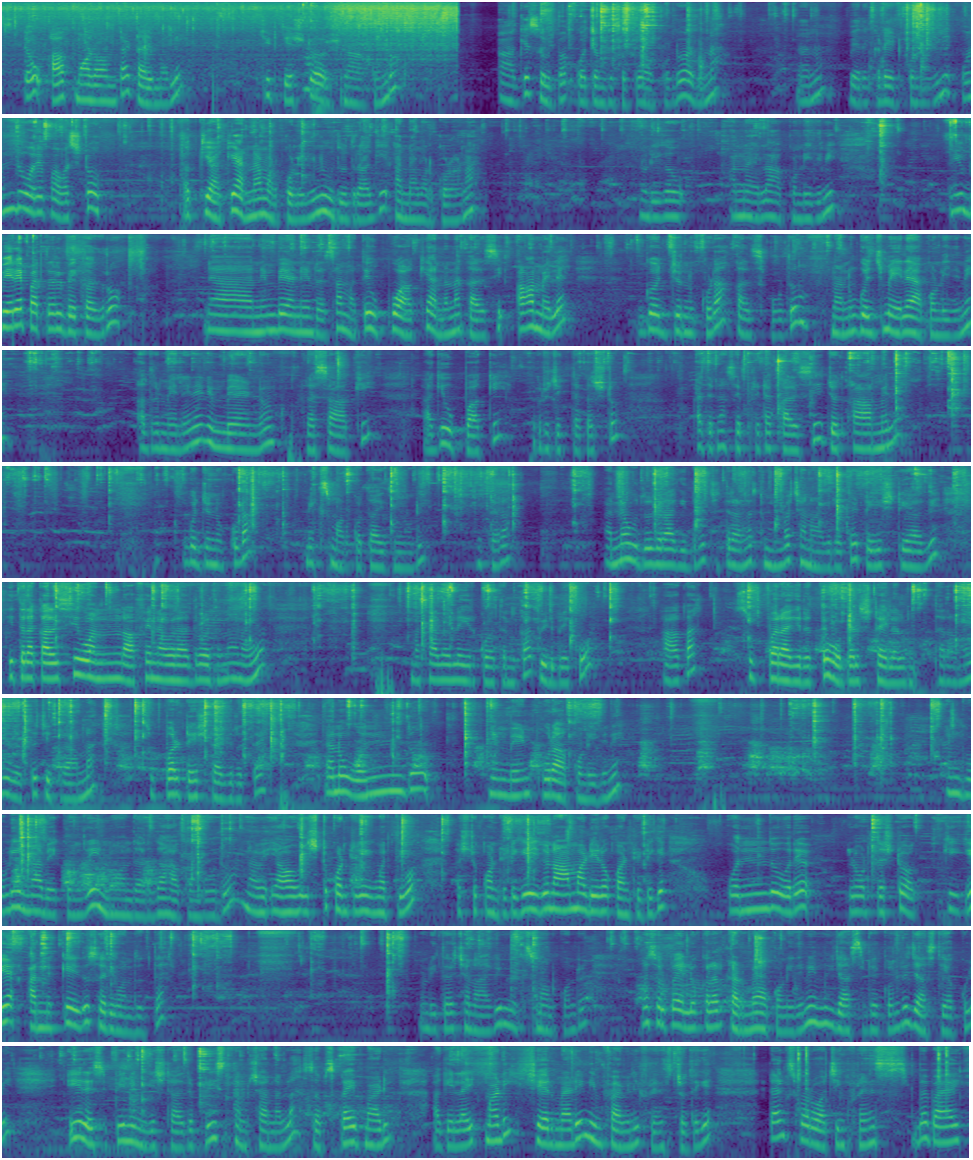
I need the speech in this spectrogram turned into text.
ಸ್ಟವ್ ಆಫ್ ಮಾಡೋವಂಥ ಟೈಮಲ್ಲಿ ಚಿಟಿಕೆಯಷ್ಟು ಅರಿಶಿನ ಹಾಕ್ಕೊಂಡು ಹಾಗೆ ಸ್ವಲ್ಪ ಕೊತ್ತಂಬರಿ ಸೊಪ್ಪು ಹಾಕ್ಕೊಂಡು ಅದನ್ನು ನಾನು ಬೇರೆ ಕಡೆ ಇಟ್ಕೊಂಡಿದ್ದೀನಿ. ಒಂದೂವರೆ ಪಾವಷ್ಟು ಅಕ್ಕಿ ಹಾಕಿ ಅನ್ನ ಮಾಡ್ಕೊಂಡಿದ್ದೀನಿ ಉದುದ್ರಾಗಿ ಅನ್ನ ಮಾಡ್ಕೊಳ್ಳೋಣ. ನೋಡಿ, ಈಗ ಅನ್ನ ಎಲ್ಲ ಹಾಕ್ಕೊಂಡಿದ್ದೀನಿ ನೀವು ಬೇರೆ ಪಾತ್ರೆಯಲ್ಲಿ ಬೇಕಾದರೂ ನಿಂಬೆ ಹಣ್ಣಿನ ರಸ ಮತ್ತು ಉಪ್ಪು ಹಾಕಿ ಅನ್ನನ ಕಲಸಿ, ಆಮೇಲೆ ಗೊಜ್ಜನ್ನು ಕೂಡ ಕಲಿಸ್ಬೋದು. ನಾನು ಗೊಜ್ಜು ಮೇಲೆ ಹಾಕ್ಕೊಂಡಿದ್ದೀನಿ ಅದ್ರ ಮೇಲೇ ನಿಂಬೆಹಣ್ಣು ರಸ ಹಾಕಿ, ಹಾಗೆ ಉಪ್ಪು ಹಾಕಿ ರುಚಿಗೆ ತಕ್ಕಷ್ಟು ಅದನ್ನು ಸೆಪ್ರೇಟಾಗಿ ಕಲಸಿ, ಜೊ, ಆಮೇಲೆ ಗೊಜ್ಜನ್ನು ಕೂಡ ಮಿಕ್ಸ್ ಮಾಡ್ಕೊತಾ ಇದ್ದೀನಿ ನೋಡಿ. ಈ ಥರ ಅನ್ನ ಉದುದ್ರಾಗಿದ್ದರೆ ಚಿತ್ರಾನ್ನ ತುಂಬ ಚೆನ್ನಾಗಿರುತ್ತೆ, ಟೇಸ್ಟಿಯಾಗಿ. ಈ ಥರ ಕಲಸಿ ಒಂದು ಹಾಫ್ ಆನ್ ಅವರ್ ಆದರೂ ಅದನ್ನು ನಾವು ಮಸಾಲೆ ಎಲ್ಲ ಹೀರ್ಕೊಳ್ಳೋ ತನಕ ಬಿಡಬೇಕು. ಆಗ ಸೂಪರಾಗಿರುತ್ತೆ, ಹೋಟೆಲ್ ಸ್ಟೈಲಲ್ಲಿ ಥರನೇ ಇರುತ್ತೆ ಚಿತ್ರಾನ್ನ. ಸೂಪರ್ ಟೇಸ್ಟಾಗಿರುತ್ತೆ. ನಾನು ಒಂದು ನಿಂಬೆಹಣ್ಣು ಪೂರ ಹಾಕ್ಕೊಂಡಿದ್ದೀನಿ. ನಿಮ್ಗೆ ಹುಳಿ ಇನ್ನೂ ಬೇಕು ಅಂದರೆ ಇನ್ನೂ ಒಂದು ಅರ್ಧ ಹಾಕೊಬೋದು. ನಾವು ಯಾವ ಎಷ್ಟು ಕ್ವಾಂಟಿಟಿಗೆ ಮಾಡ್ತೀವೋ ಅಷ್ಟು ಕ್ವಾಂಟಿಟಿಗೆ ಇದು ನಾ ಮಾಡಿರೋ ಕ್ವಾಂಟಿಟಿಗೆ ಒಂದೂವರೆ ಲೋಟದಷ್ಟು ಅಕ್ಕಿಗೆ ಅನ್ನಕ್ಕೆ ಇದು ಸರಿ ಹೊಂದುತ್ತೆ. ನೋಡಿ ಈ ಥರ ಚೆನ್ನಾಗಿ ಮಿಕ್ಸ್ ಮಾಡಿಕೊಂಡ್ರೆ ನಾನು ಸ್ವಲ್ಪ ಯೆಲ್ಲೋ ಕಲರ್ ಕಡಿಮೆ ಹಾಕ್ಕೊಂಡಿದ್ದೀನಿ ನಿಮಗೆ ಜಾಸ್ತಿ ಬೇಕು ಅಂದರೆ ಜಾಸ್ತಿ ಹಾಕ್ಕೊಳ್ಳಿ ಈ ರೆಸಿಪಿ ನಿಮಗೆ ಇಷ್ಟ ಆದರೆ ಪ್ಲೀಸ್ ನಮ್ಮ ಚಾನಲ್ನ ಸಬ್ಸ್ಕ್ರೈಬ್ ಮಾಡಿ, ಹಾಗೆ ಲೈಕ್ ಮಾಡಿ ಶೇರ್ ಮಾಡಿ ನಿಮ್ಮ ಫ್ಯಾಮಿಲಿ ಫ್ರೆಂಡ್ಸ್ ಜೊತೆಗೆ. Thanks for watching friends bye bye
